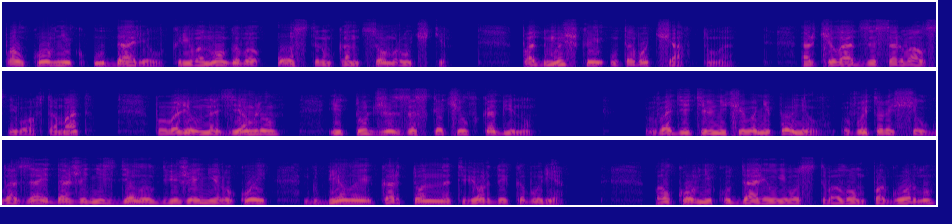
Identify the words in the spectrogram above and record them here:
полковник ударил Кривоногого острым концом ручки. Под мышкой у того чавкнуло. Арчеладзе сорвал с него автомат, повалил на землю и тут же заскочил в кабину. Водитель ничего не понял, вытаращил глаза и даже не сделал движения рукой к белой картонно-твердой кобуре. Полковник ударил его стволом по горлу,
